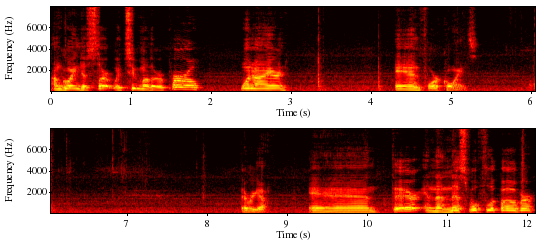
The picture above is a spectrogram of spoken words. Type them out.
I'm going to start with two mother of pearl, one iron, and four coins. There we go. And there, and then this will flip over.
